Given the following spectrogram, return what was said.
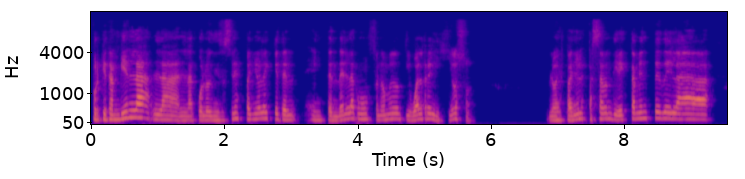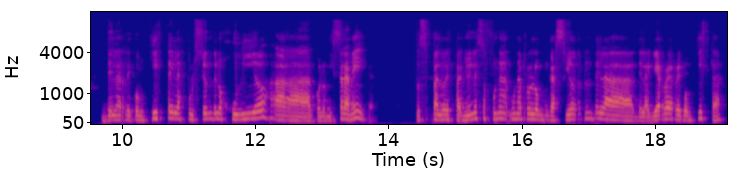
porque también la, la- la colonización española hay que ten- entenderla como un fenómeno igual religioso. Los españoles pasaron directamente de la, de la reconquista y la expulsión de los judíos a colonizar América. Entonces, para los españoles eso fue una, una prolongación de la, de la guerra de reconquista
